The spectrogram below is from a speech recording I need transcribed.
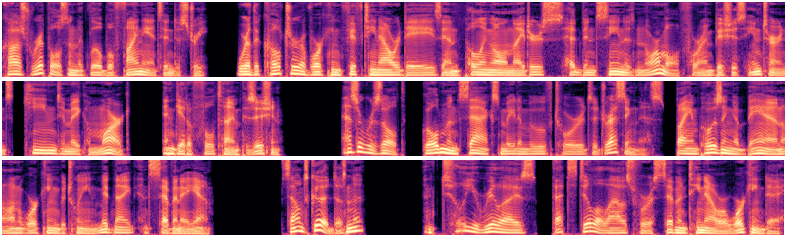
caused ripples in the global finance industry, where the culture of working 15 hour days and pulling all nighters had been seen as normal for ambitious interns keen to make a mark and get a full time position. As a result, Goldman Sachs made a move towards addressing this by imposing a ban on working between midnight and 7 a.m. Sounds good, doesn't it? Until you realize that still allows for a 17 hour working day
